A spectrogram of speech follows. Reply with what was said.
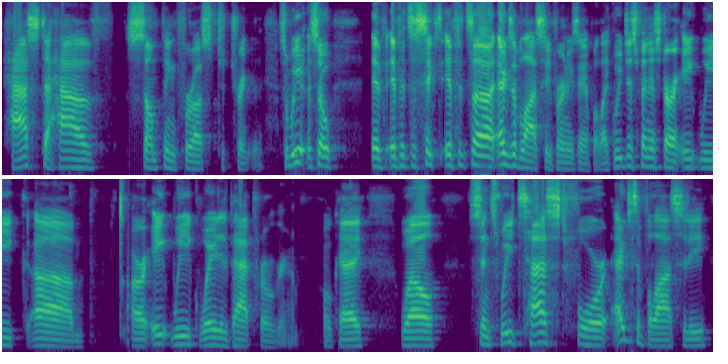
has to have something for us to train. So we so if, if it's a six if it's a exit velocity for an example, like we just finished our eight week um, our eight week weighted bat program. Okay. Well, since we test for exit velocity,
